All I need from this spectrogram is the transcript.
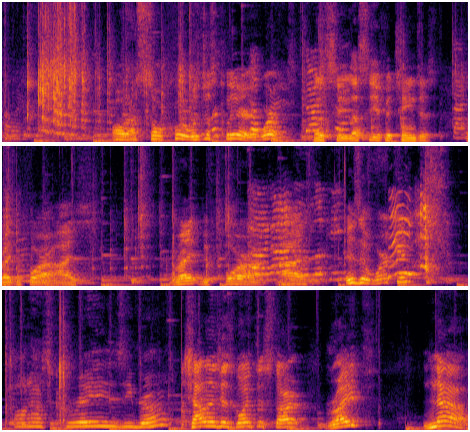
color. Oh, that's so cool. It was just Look, clear. It worked. Let's see. Let's see if it changes right before our eyes. Right before our eyes. Is it working? Oh, that's crazy, bro. Challenge is going to start right now.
